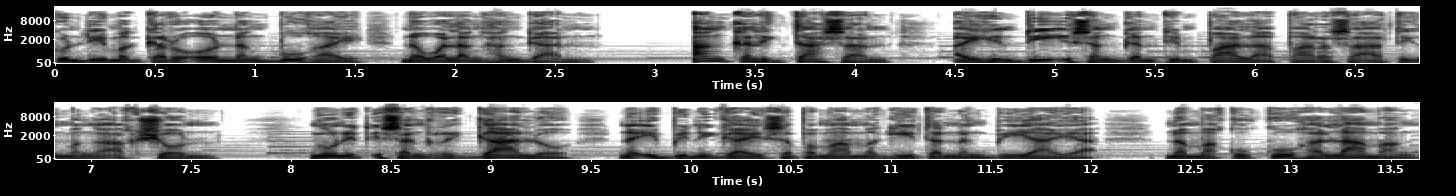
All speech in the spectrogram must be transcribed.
kundi magkaroon ng buhay na walang hanggan. Ang kaligtasan ay hindi isang gantimpala para sa ating mga aksyon, ngunit isang regalo na ibinigay sa pamamagitan ng biyaya na makukuha lamang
